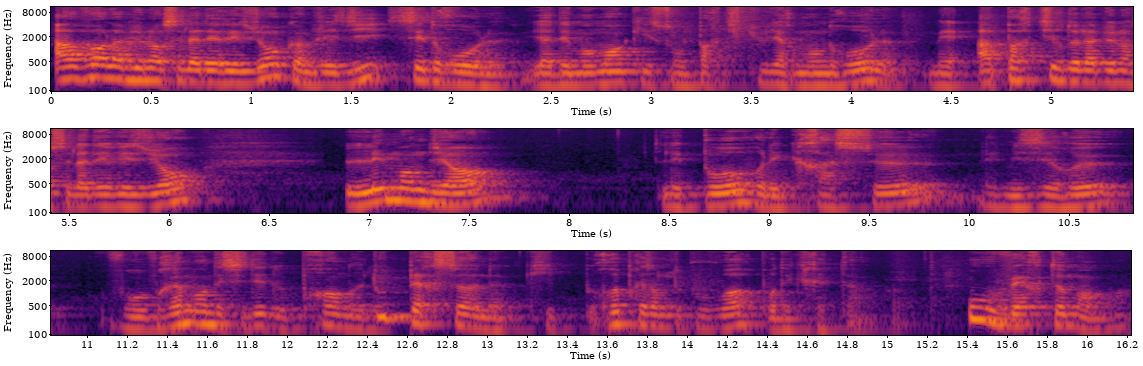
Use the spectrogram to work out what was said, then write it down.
Avant la violence et la dérision, comme j'ai dit, c'est drôle. Il y a des moments qui sont particulièrement drôles, mais à partir de la violence et la dérision, les mendiants, les pauvres, les crasseux, les miséreux vont vraiment décider de prendre toute personne qui représente le pouvoir pour des crétins. Ouvertement.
